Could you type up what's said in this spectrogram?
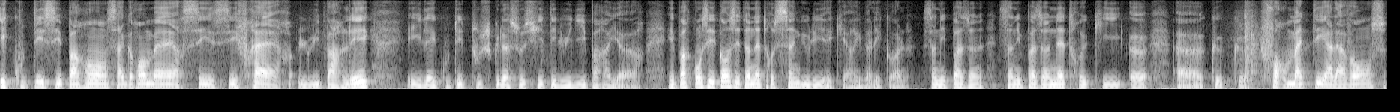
écouté ses parents, sa grand-mère, ses, frères lui parler, et il a écouté tout ce que la société lui dit par ailleurs. Et par conséquent, c'est un être singulier qui arrive à l'école. Ça n'est pas un, ça n'est pas un être qui euh, euh, que formaté à l'avance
